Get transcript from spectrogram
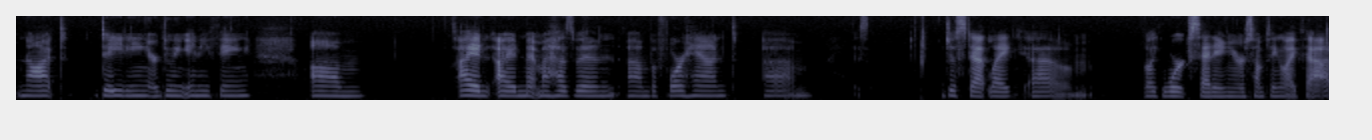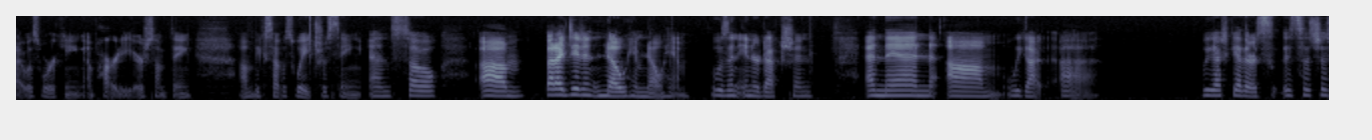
not dating or doing anything um I had I had met my husband um, beforehand um, just at like um, like work setting or something like that. I was working a party or something um, because I was waitressing, and so but I didn't know him. Know him. It was an introduction, and then we got uh, we got together. It's it's such a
